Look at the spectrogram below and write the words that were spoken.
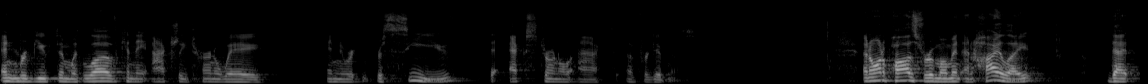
and rebuked them with love can they actually turn away and re- receive the external act of forgiveness. And I want to pause for a moment and highlight that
